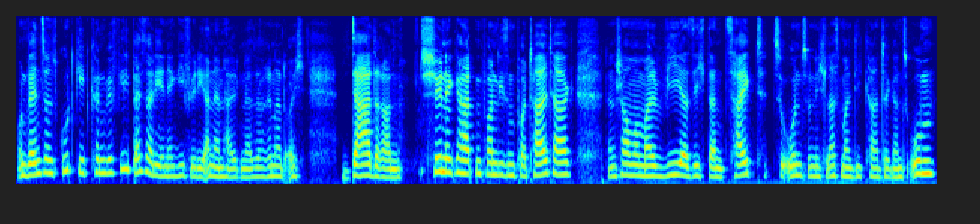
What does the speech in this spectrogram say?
Und wenn es uns gut geht, können wir viel besser die Energie für die anderen halten. Also erinnert euch daran. Schöne Karten von diesem Portaltag. Dann schauen wir mal, wie er sich dann zeigt zu uns. Und ich lasse mal die Karte ganz oben.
